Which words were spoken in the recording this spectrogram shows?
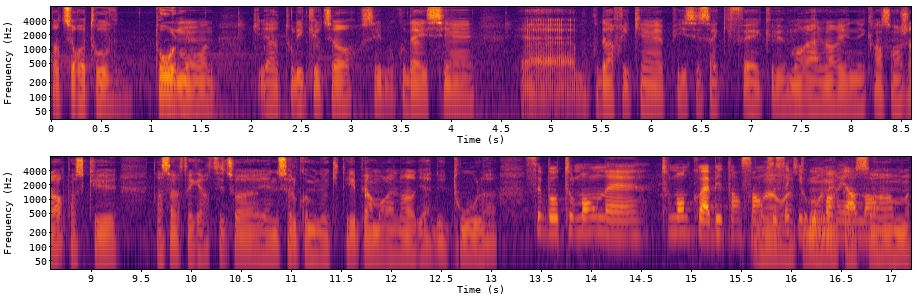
Genre, tu retrouves tout le monde, il y a toutes les cultures, c'est beaucoup d'Haïtiens, euh, beaucoup d'Africains, puis c'est ça qui fait que Montréal-Nord est unique en son genre, parce que dans certains quartiers, tu vois, il y a une seule communauté, puis à Montréal-Nord, il y a de tout, là. C'est beau, tout le monde, euh, tout le monde cohabite ensemble, Ouais, c'est ça ouais, qui est beau Montréal-Nord.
